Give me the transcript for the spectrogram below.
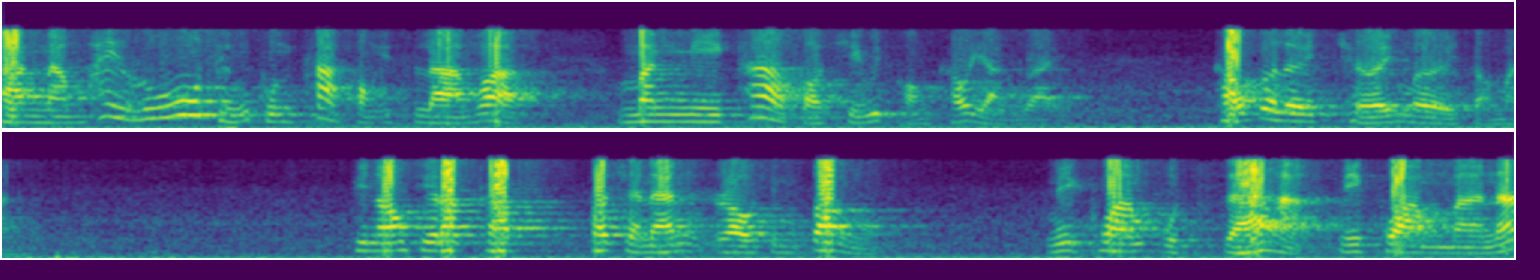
ทางนำให้รู้ถึงคุณค่าของอิสลามว่ามันมีค่าต่อชีวิตของเขาอย่างไร เขาก็เลยเฉยเมยต่อมัน พี่น้องที่รักครับ เพราะฉะนั้นเราจึงต้องมีความอุตสาหะ มีความมานะ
